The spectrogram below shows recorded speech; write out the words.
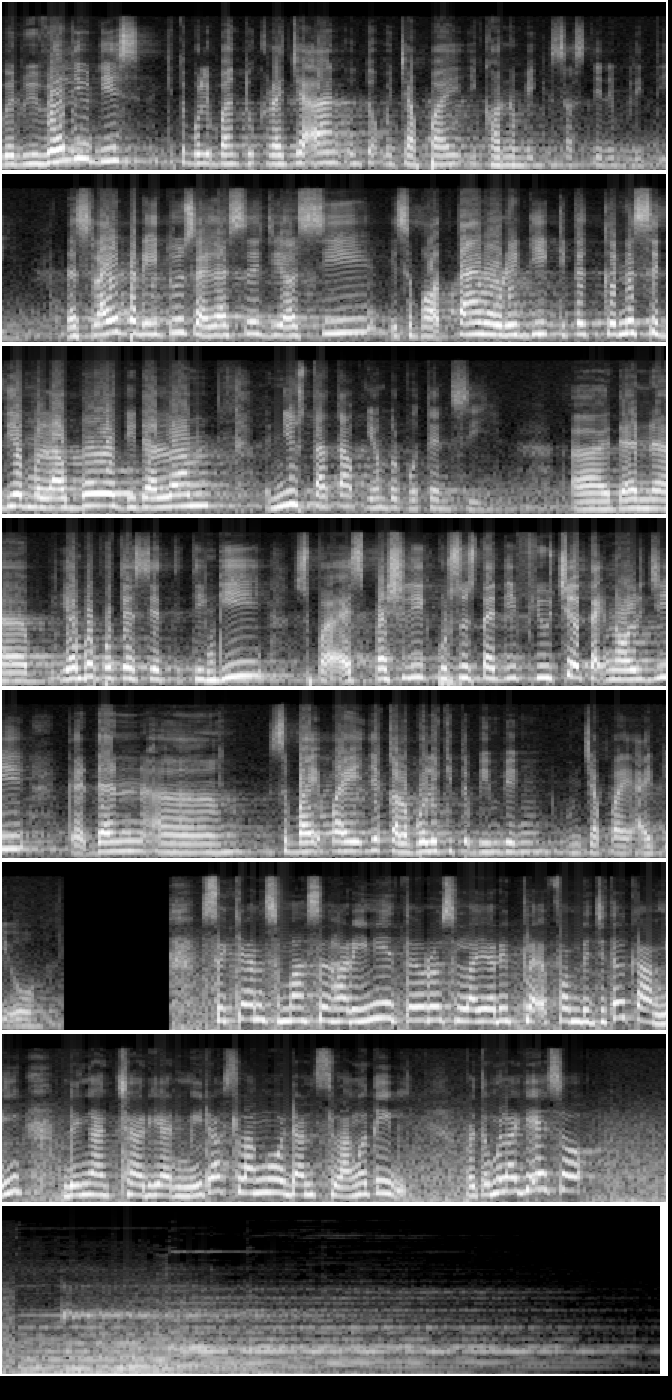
When we value this kita boleh bantu kerajaan untuk mencapai economic sustainability. Dan selain pada itu saya rasa GLC is about time already kita kena sedia melabur di dalam new startup yang berpotensi Uh, dan uh, yang berpotensi tinggi especially khusus tadi future technology dan uh, sebaik-baiknya kalau boleh kita bimbing mencapai IPO. Sekian semasa hari ini terus layari platform digital kami dengan carian Media Selangor dan Selangor TV. Bertemu lagi esok.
